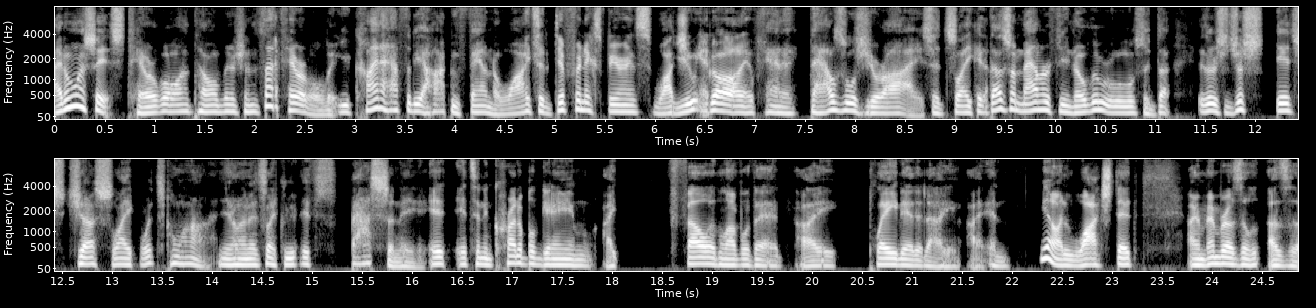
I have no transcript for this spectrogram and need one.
I don't want to say it's terrible on television. It's not terrible, but you kind of have to be a hockey fan to watch It's a different experience watching you it. go and it dazzles your eyes. It's like it doesn't matter if you know the rules. It do, there's just it's just like what's going on, you know. And it's like it's fascinating. it, it's an incredible game. I fell in love with it. I played it, and I, I and you know I watched it. I remember as a as a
